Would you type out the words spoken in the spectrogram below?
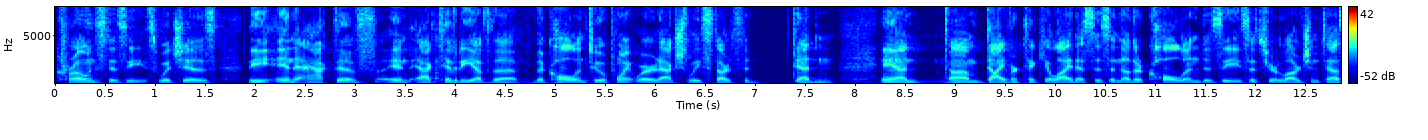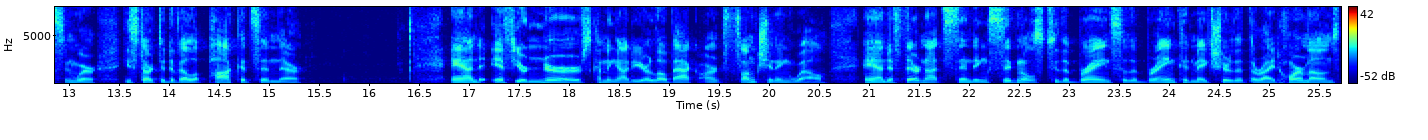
Crohn's disease, which is the inactive inactivity of the, the colon to a point where it actually starts to deaden. And um, diverticulitis is another colon disease. It's your large intestine where you start to develop pockets in there. And if your nerves coming out of your low back aren't functioning well, and if they're not sending signals to the brain so the brain can make sure that the right hormones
